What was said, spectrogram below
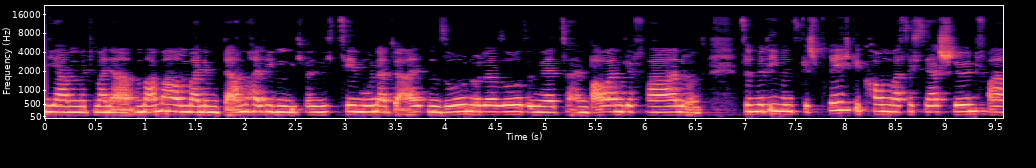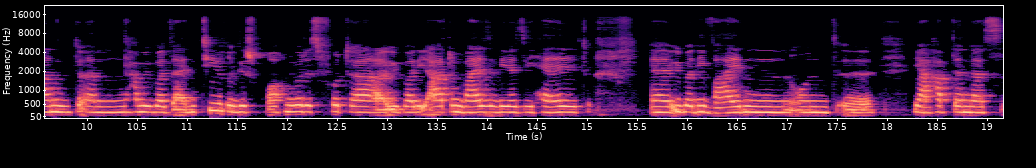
ja, mit meiner Mama und meinem damaligen, ich weiß nicht, zehn Monate alten Sohn oder so, sind wir zu einem Bauern gefahren und sind mit ihm ins Gespräch gekommen, was ich sehr schön fand, ähm, haben über seine Tiere gesprochen, über das Futter, über die Art und Weise, wie er sie hält, äh, über die Weiden und äh, ja, habe dann das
